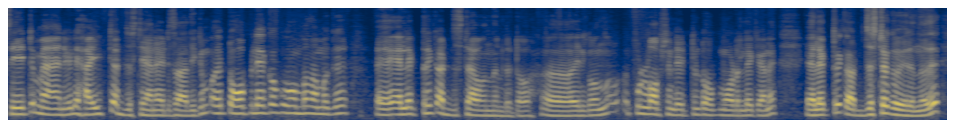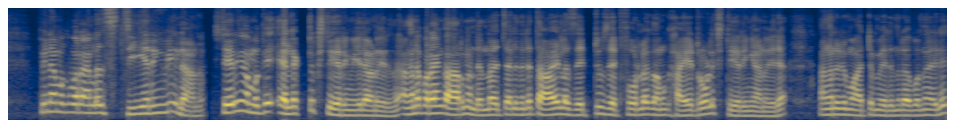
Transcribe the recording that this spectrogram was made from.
സീറ്റ് മാനുവലി ഹൈറ്റ് അഡ്ജസ്റ്റ് ചെയ്യാനായിട്ട് സാധിക്കും. അത് ടോപ്പിലേക്കൊക്കെ പോകുമ്പോൾ നമുക്ക് ഇലക്ട്രിക് അഡ്ജസ്റ്റ് ആവുന്നുണ്ട് കേട്ടോ എനിക്കൊന്ന് ഫുൾ ഓപ്ഷന്റെ ഏറ്റവും ടോപ്പ് മോഡലിലേക്കാണ് ഇലക്ട്രിക് അഡ്ജസ്റ്റ് ഒക്കെ വരുന്നത്. പിന്നെ നമുക്ക് പറയാനുള്ളത് സ്റ്റിയറിംഗ് വീലാണ് സ്റ്റിയറിംഗ് നമുക്ക് ഇലക്ട്രിക് സ്റ്റിയറിംഗ് വീലാണ് വരുന്നത്. അങ്ങനെ പറയാൻ കാരണമുണ്ട്. എന്താ വെച്ചാൽ ഇതിന്റെ താഴെയുള്ള സെറ്റ് ടു സെറ്റ് ഫോറിലൊക്കെ നമുക്ക് ഹൈഡ്രോളിക് സ്റ്റിയറിംഗ് ആണ് വരിക. അങ്ങനെ ഒരു മാറ്റം വരുന്നുണ്ട്. അതുപോലെ തന്നെ അതിൽ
